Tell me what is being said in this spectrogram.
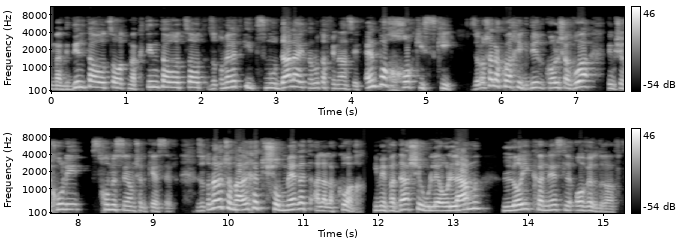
מגדיל את ההוצאות, מקטין את ההוצאות, זאת אומרת היא צמודה להתנהלות הפיננסית. אין פה חוק עסקי. זה לא שהלקוח יגדיר כל שבוע, תמשכו לי סכום מסוים של כסף. זאת אומרת שהמערכת שומרת על הלקוח, היא מוודא שהוא לעולם לא ייכנס לאוברדרפט,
